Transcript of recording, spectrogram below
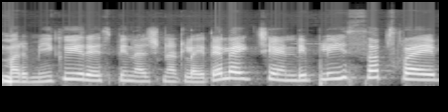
మరి మీకు ఈ రెసిపీ నచ్చినట్లయితే లైక్ చేయండి ప్లీజ్ సబ్స్క్రైబ్.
